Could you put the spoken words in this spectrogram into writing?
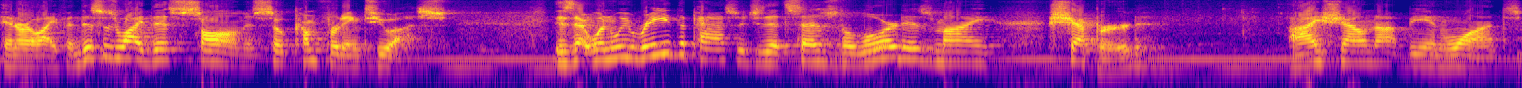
in our life. And this is why this psalm is so comforting to us is that when we read the passage that says, The Lord is my shepherd, I shall not be in want,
